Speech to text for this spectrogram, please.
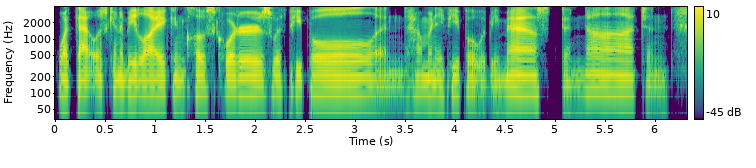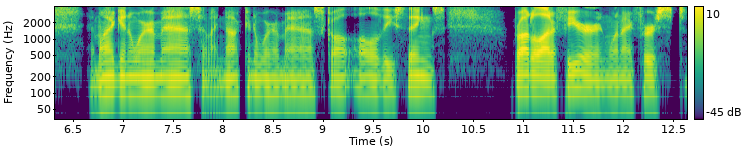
what that was going to be like in close quarters with people and how many people would be masked and not and am I going to wear a mask? Am I not going to wear a mask? All all of these things brought a lot of fear and when I first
